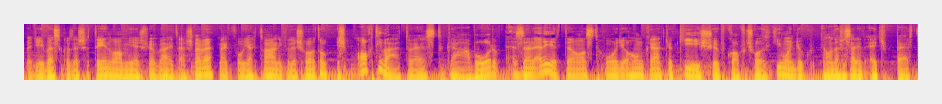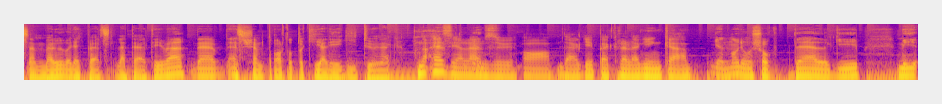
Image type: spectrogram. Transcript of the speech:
egyéb eszköz esetén, valami ilyesmi a beállítás neve, meg fogják találni, kedves hallgatók, és aktiválta ezt Gábor, ezzel elérte azt, hogy a hangkártya később kapcsolt ki, mondjuk elmondása szerint egy percen belül, vagy egy perc leteltével, de ez sem tartotta kielégítőnek. Na ez jellemző a Dell gépekre leginkább. Igen, nagyon sok Dell gép, mi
